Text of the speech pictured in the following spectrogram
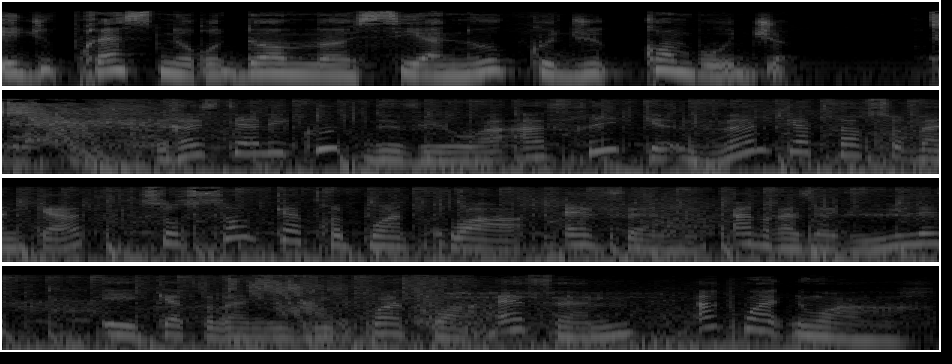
et du prince Norodom Sihanouk du Cambodge. Restez à l'écoute de VOA Afrique 24 heures sur 24 sur 104.3 FM à Brazzaville et 98.3 FM à Pointe-Noire.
